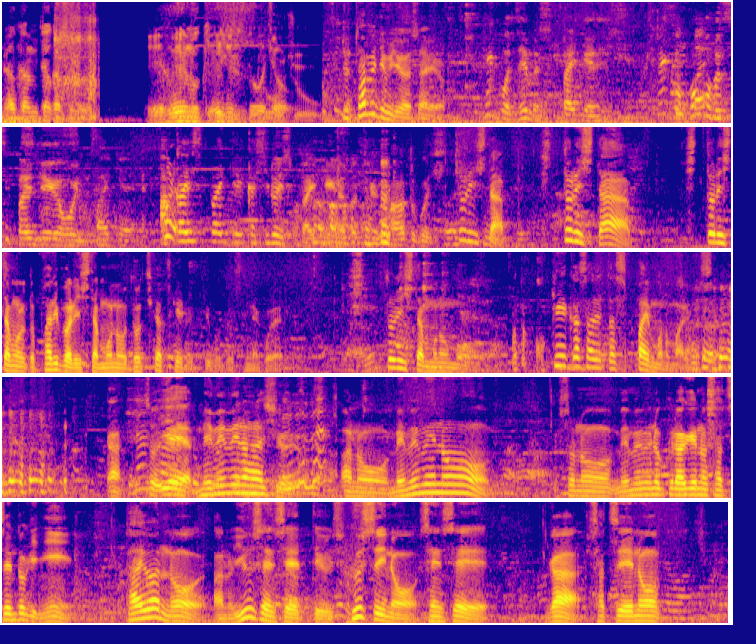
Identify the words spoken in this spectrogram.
中見隆の FM 芸術道場。ちょっと食べてみてくださいよ。結構全部酸っぱい系です。結構ほぼ酸っぱい系が多いです。赤い酸っぱい系か白い酸っぱい系がどっちか。ああとこれしっとりしたしっとりしたしっとりしたものとパリパリしたものをどっちかつけるっていうことですねこれ。しっとりしたものもあと固形化された酸っぱいものもありますよ。あそういやいやめめめの話を。あのめめめのそのめめめのクラゲの撮影の時に台湾のあのユウ先生っていう風水の先生が撮影の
